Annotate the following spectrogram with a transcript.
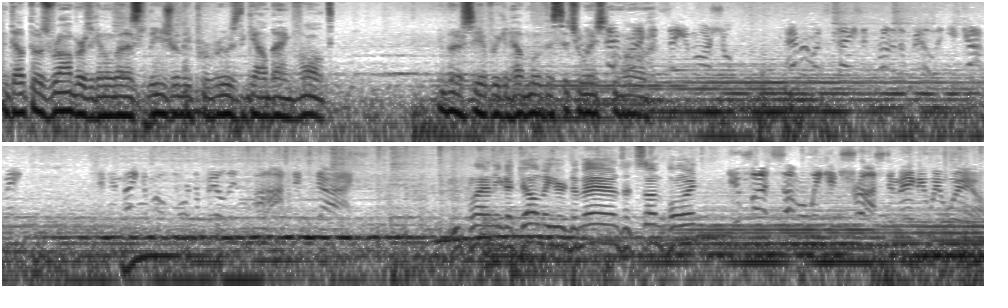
I doubt those robbers are going to let us leisurely peruse the GalBank vault. We better see if we can help move this situation along. Dies. You to tell me your demands at some point? You find someone we can trust, and maybe we will.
